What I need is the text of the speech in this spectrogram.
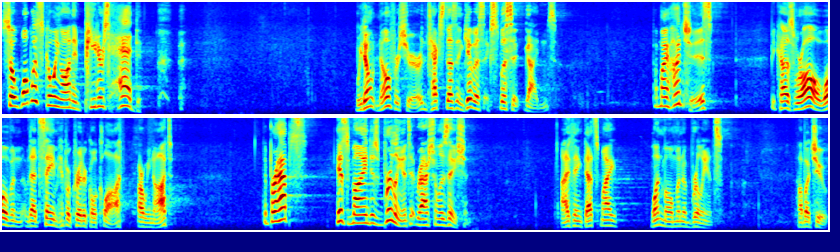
So, what was going on in Peter's head? we don't know for sure. The text doesn't give us explicit guidance. But my hunch is because we're all woven of that same hypocritical cloth, are we not? That perhaps his mind is brilliant at rationalization. I think that's my one moment of brilliance. How about you?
